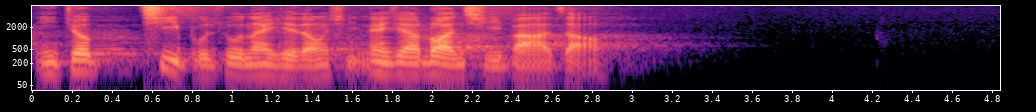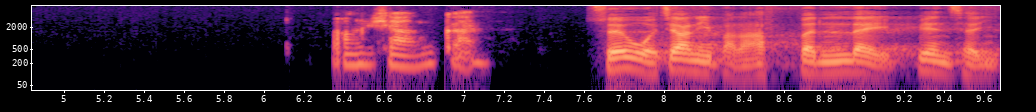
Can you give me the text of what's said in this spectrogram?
你就记不住那些东西，那叫乱七八糟。方向感。所以我叫你把它分类，变成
